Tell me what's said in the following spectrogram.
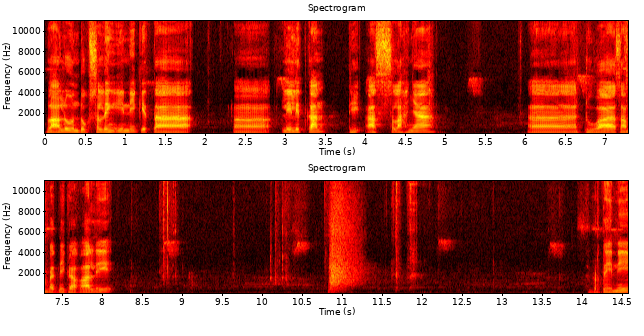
lalu untuk seling ini kita uh, lilitkan di as selahnya uh, 2 sampai 3 kali. Seperti ini.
